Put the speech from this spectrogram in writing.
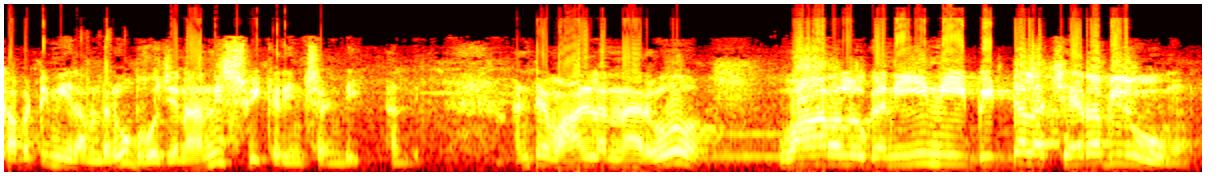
కాబట్టి మీరందరూ భోజనాన్ని స్వీకరించండి అంది. అంటే వాళ్ళన్నారు వారలు గని నీ బిడ్డల చెరబిలువు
